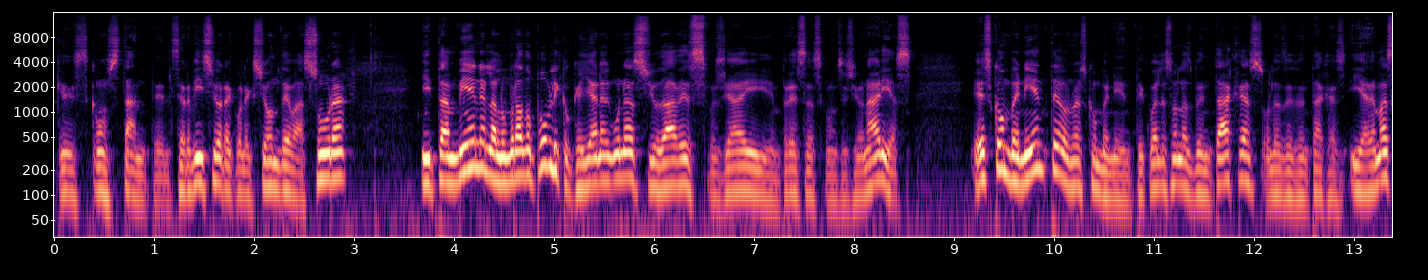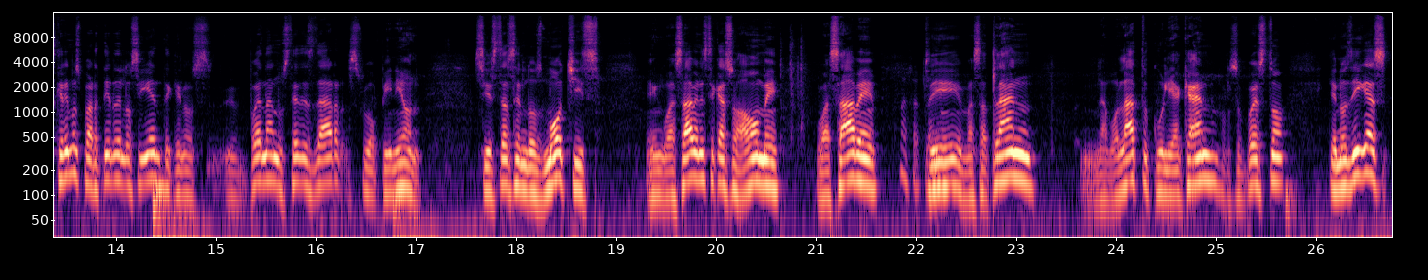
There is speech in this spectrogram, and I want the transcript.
que es constante, el servicio de recolección de basura y también el alumbrado público, que ya en algunas ciudades pues ya hay empresas concesionarias. ¿Es conveniente o no es conveniente? ¿Cuáles son las ventajas o las desventajas? Y además queremos partir de lo siguiente, que nos puedan ustedes dar su opinión. Si estás en Los Mochis, en Guasave, en este caso Ahome, Guasave, Mazatlán. sí, Mazatlán, Nabolato, Culiacán, por supuesto, que nos digas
